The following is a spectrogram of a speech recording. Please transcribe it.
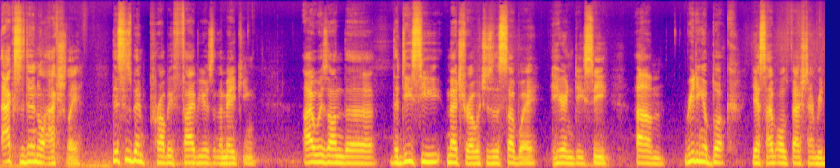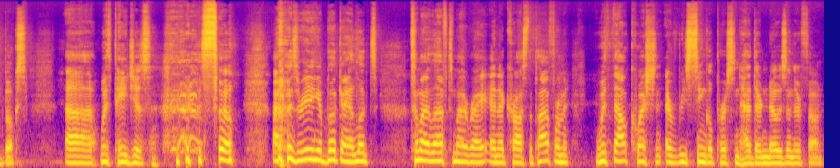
accidental actually this has been probably five years in the making i was on the the dc metro which is the subway here in dc um, reading a book yes i'm old fashioned i read books uh, with pages so i was reading a book and i looked to my left to my right and across the platform and without question every single person had their nose in their phone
